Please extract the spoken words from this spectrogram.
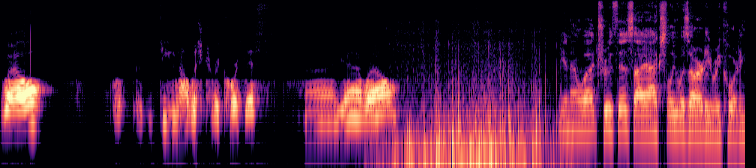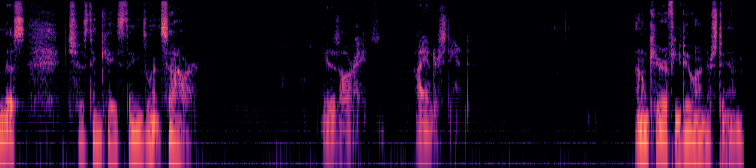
Well, Well, uh, do you not wish to record this? uh, yeah, well. You know what? Truth is, I actually was already recording this just in case things went sour. It is all right. I understand. I don't care if you do understand,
